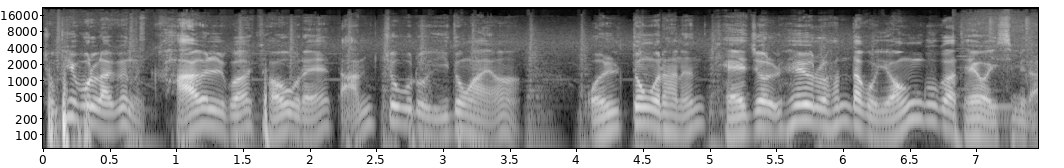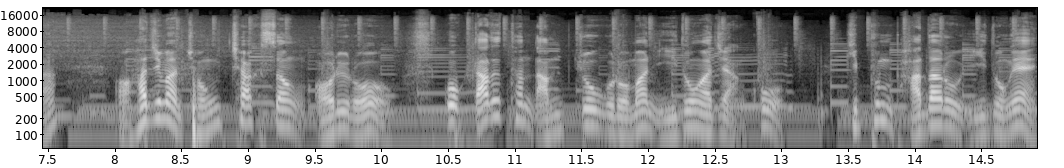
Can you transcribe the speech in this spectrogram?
조피볼락은 가을과 겨울에 남쪽으로 이동하여 월동을 하는 계절 회유를 한다고 연구가 되어 있습니다. 어, 하지만 정착성 어류로 꼭 따뜻한 남쪽으로만 이동하지 않고 깊은 바다로 이동해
